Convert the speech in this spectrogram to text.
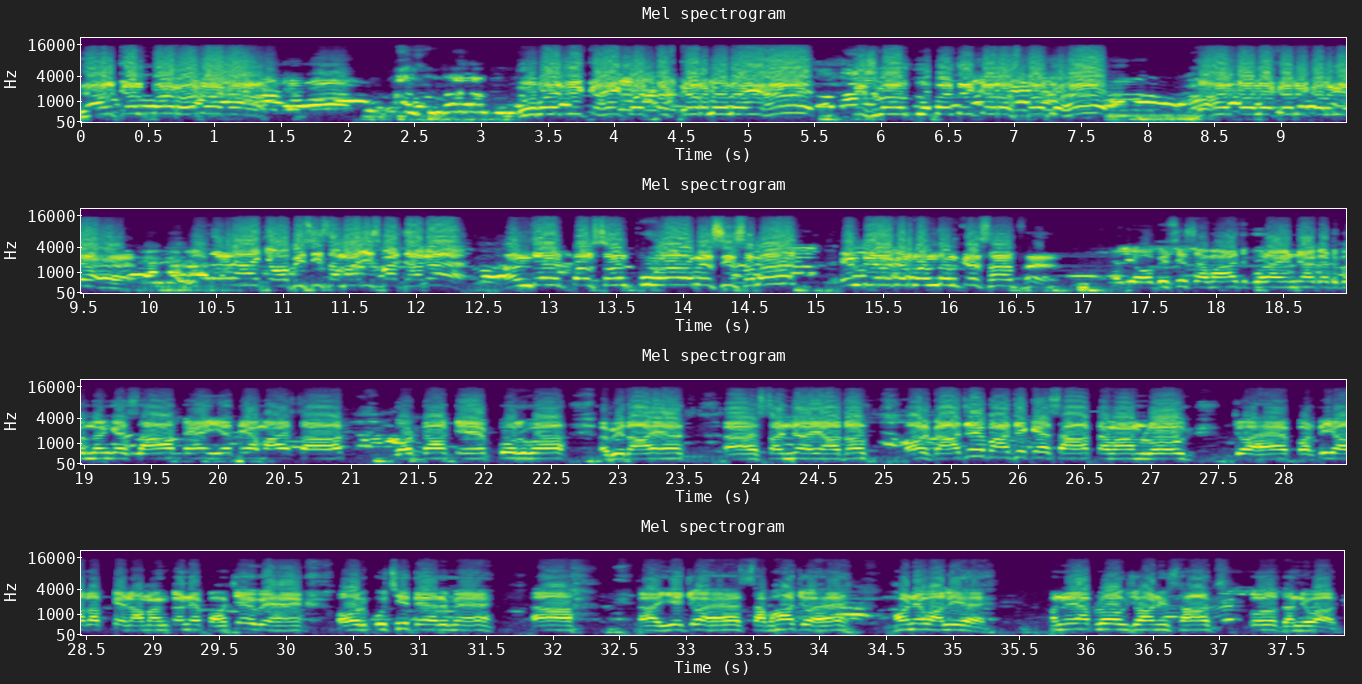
झारखंड पार हो जाएगा। दुबई जी कहीं कोई टक्कर में नहीं है। इस बार दुबई जी का रास्ता जो है बाहर जाने का निकल गया है क्या लग रहा है कि ओबीसी समाज इस बार जागा है। हंड्रेड परसेंट पूरा ओबीसी समाज इंडिया गठबंधन के साथ है। चलिए ओबीसी समाज पूरा इंडिया गठबंधन के साथ है। ये थे हमारे साथ गोड्डा के पूर्व विधायक संजय यादव और गाजे बाजे के साथ तमाम लोग जो है प्रदीप यादव के नामांकन में पहुँचे हुए हैं और कुछ ही देर में अ, अ, ये जो है सभा जो है होने वाली है। आप लोग जॉनी साथ को धन्यवाद।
